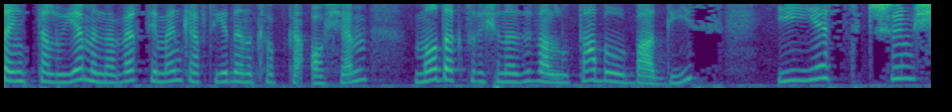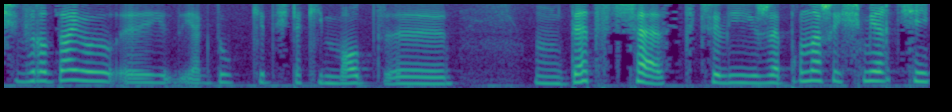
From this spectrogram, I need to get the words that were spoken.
zainstalujemy na wersję Minecraft 1.8 moda, który się nazywa Lootable Buddies i jest czymś w rodzaju, y, jak był kiedyś taki mod y, mm, Dead Chest, czyli że po naszej śmierci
